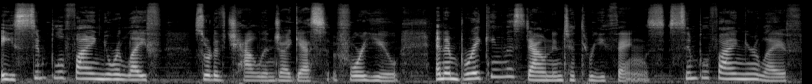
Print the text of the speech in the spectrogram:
a simplifying your life sort of challenge, I guess, for you. And I'm breaking this down into three things simplifying your life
